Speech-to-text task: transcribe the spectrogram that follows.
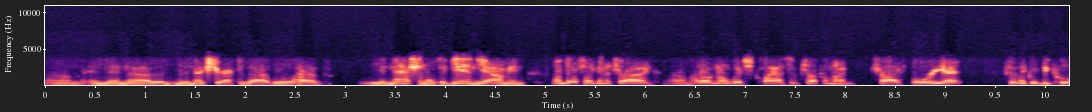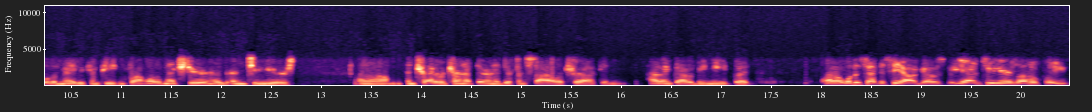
Um, and then uh, the, the, next year after that we will have the nationals again. Yeah i mean i'm definitely going to try. Um, i don't know which class of truck i'm going to try for yet so i think it would be cool to maybe compete in front load next year or in two years um, and try to return up there in a different style of truck. And I think that would be neat. But uh, we'll just have to see how it goes. But yeah, in two years, I'll hopefully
